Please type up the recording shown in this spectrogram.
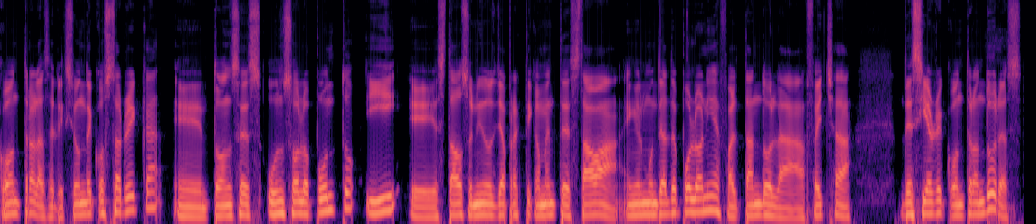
contra la selección de Costa Rica. Eh, entonces, un solo punto y eh, Estados Unidos ya prácticamente estaba en el Mundial de Polonia, faltando la fecha de cierre contra Honduras.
